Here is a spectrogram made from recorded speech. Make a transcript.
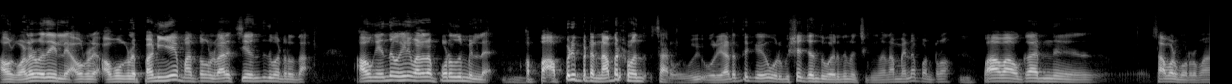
அவங்க வளர்வதே இல்லை. அவங்கள அவங்கள பணியே மற்றவங்கள வளர்ச்சியை வந்து இது பண்ணுறது தான் அவங்க எந்த வகையிலும் வளர போகிறதும் இல்லை. அப்போ அப்படிப்பட்ட நபர்கள் வந்து சார் ஒரு ஒரு இடத்துக்கு ஒரு விஷ ஜந்து வருதுன்னு வச்சுக்கோங்க நம்ம என்ன பண்ணுறோம் வா வா உட்கார்ந்து சாப்பாடு போடுறோமா?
